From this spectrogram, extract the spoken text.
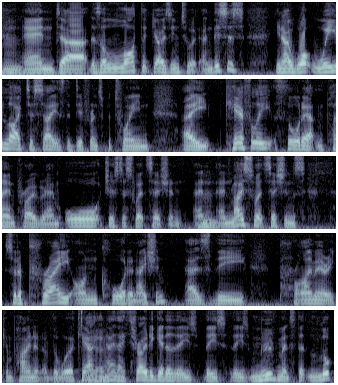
Mm. And uh, there's a lot that goes into it. And this is, you know, what we like to say is the difference between a carefully thought out and planned program or just a sweat session. And, Mm. and most sweat sessions sort of prey on coordination as the primary component of the workout. You know, they throw together these these these movements that look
